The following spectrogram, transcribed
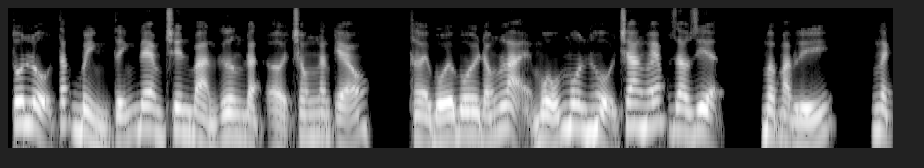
tôn lộ tắc bình tĩnh đem trên bàn gương đặt ở trong ngăn kéo, thời bối bối đóng lại mỗ môn hộ trang web giao diện, mập mạp lý, ngạch,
